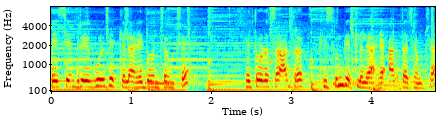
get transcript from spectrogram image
हे सेंद्रिय गूळ घेतलेलं आहे दोन चमचे. हे थोडंसं अद्रक खिसून घेतलेलं आहे अर्धा चमचा.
